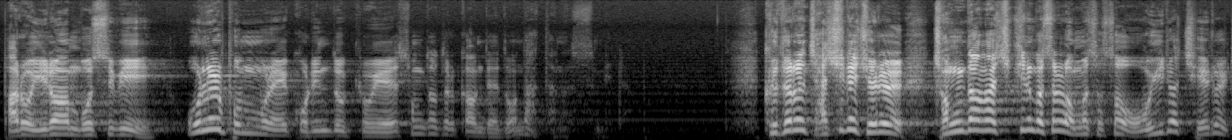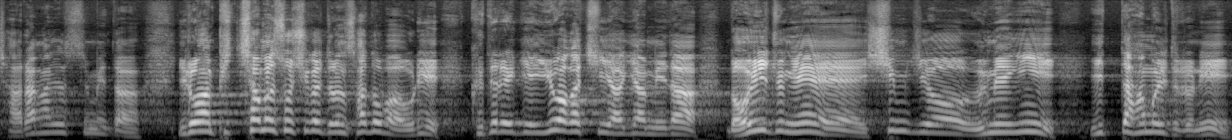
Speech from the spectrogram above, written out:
바로 이러한 모습이 오늘 본문의 고린도 교회 성도들 가운데도 나타났습니다. 그들은 자신의 죄를 정당화시키는 것을 넘어서서 오히려 죄를 자랑하였습니다. 이러한 비참한 소식을 들은 사도 바울이 그들에게 이와 같이 이야기합니다. 너희 중에 심지어 음행이 있다 함을 들으니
